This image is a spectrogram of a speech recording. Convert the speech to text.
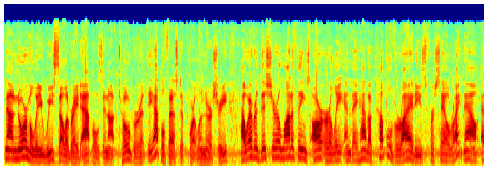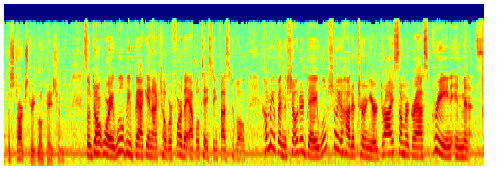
Now, normally we celebrate apples in October at the Apple Fest at Portland Nursery. However, this year a lot of things are early and they have a couple varieties for sale right now at the Stark Street location. So don't worry, we'll be back in October for the Apple Tasting Festival. Coming up in the show today, we'll show you how to turn your dry summer grass green in minutes.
